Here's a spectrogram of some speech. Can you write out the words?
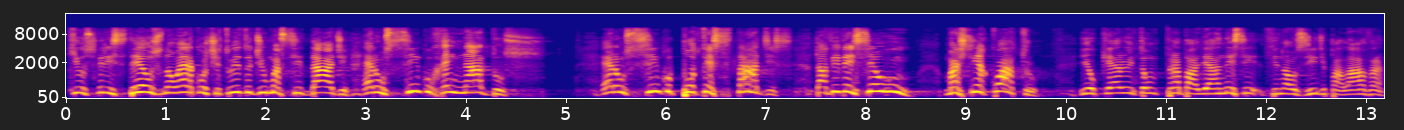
que os filisteus não eram constituídos de uma cidade, eram cinco reinados, eram cinco potestades. Davi venceu um, mas tinha quatro. E eu quero então trabalhar nesse finalzinho de palavra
